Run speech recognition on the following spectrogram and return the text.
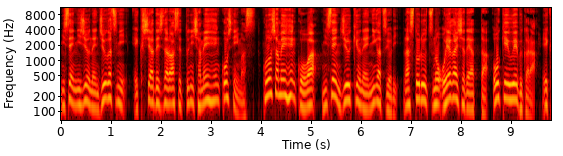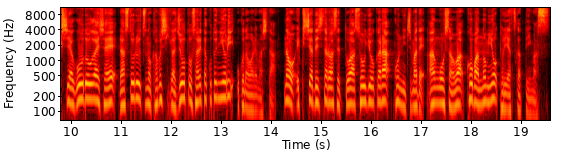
2020年10月にエクシアデジタルアセットに社名変更しています。この社名変更は2019年2月よりラストルーツの親会社であった OK ウェブからエクシア合同会社へラストルーツの株式が譲渡されたことにより行われました。なお、エクシアデジタルアセットは創業から今日まで暗号資産は小判のみを取り扱っています。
